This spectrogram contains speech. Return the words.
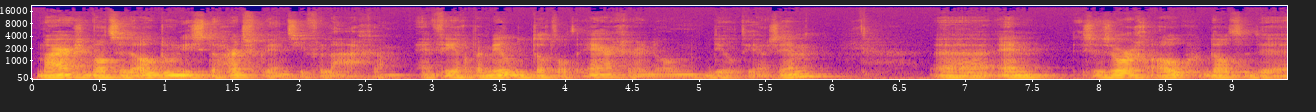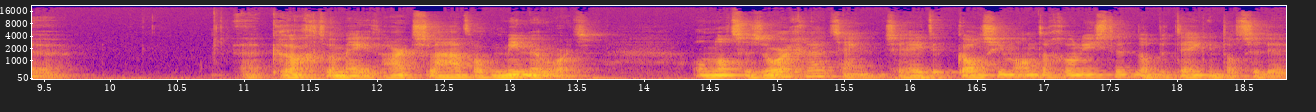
Maar wat ze ook doen is de hartfrequentie verlagen. En verapamil doet dat wat erger dan diltiazem. Uh, en ze zorgen ook dat de kracht waarmee het hart slaat wat minder wordt. Omdat ze zorgen, zijn, ze heten calciumantagonisten. Dat betekent dat ze de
